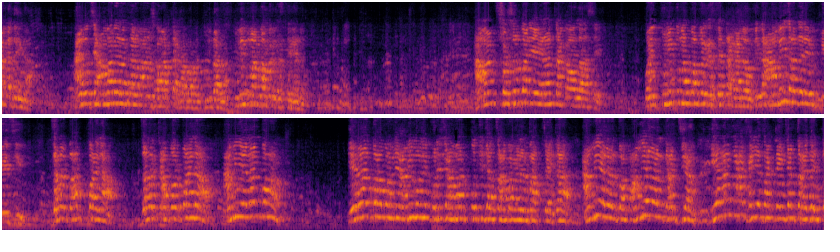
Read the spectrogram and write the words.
টাকা দেই না। আমি বলছি, আমার এলাকার মানুষ আমার টাকা পাবে, তুমি না। তুমি তোমার বাপের কাছ থেকে আমার শ্বশুর বাড়ি এরা টাকাওয়ালা আছে। তুমি তোমার বাপের কাছে টাকা নাও। কিন্তু আমি যাদের পেয়েছি, যারা বাপ পায় না যারা কাপড় পায় না আমি এরার বাপ। এরার বাপ আমি আমি মনে করি যে আমার প্রতিটা চা বাগানের বাচ্চা এটা। আমি এরার বাপ আমি এরার গার্জিয়ান এরা না খাইয়ে থাকলে এটার দায় দায়িত্ব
